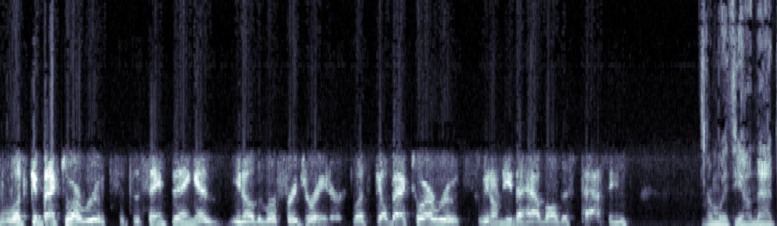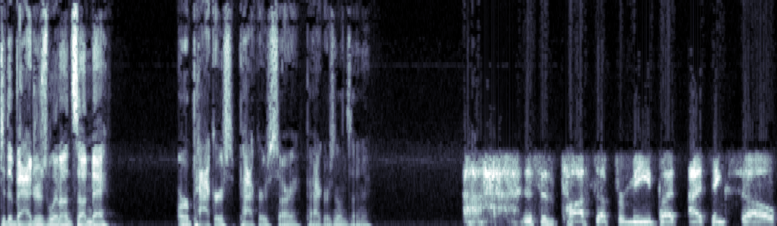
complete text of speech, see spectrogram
Let's get back to our roots. It's the same thing as you know the refrigerator. Let's go back to our roots. We don't need to have all this passing. I'm with you on that. Did the Badgers win on Sunday? Or Packers? Packers, sorry. Packers on Sunday. Ah, this is a toss up for me, but I think so.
